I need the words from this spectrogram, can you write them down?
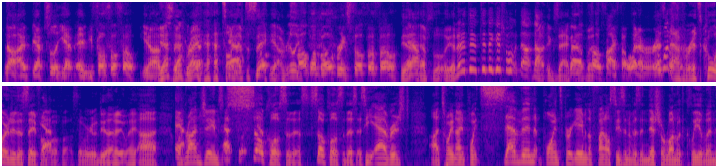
No, I absolutely yeah. And fo fo fo. You know, yes, yeah, right. That's all yeah. you have to say. Yeah, really. Bo bo bo brings fo fo fo. Yeah, yeah. absolutely. And did, did, they get fo? No, not exactly. Well, but fo fi fo, whatever. It's whatever. It's cooler to just say fo yeah. fo fo. So we're gonna do that anyway. Uh, LeBron James so close to this, so close to this, as he averaged uh, twenty nine point seven points per game in the final season of his initial run with Cleveland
